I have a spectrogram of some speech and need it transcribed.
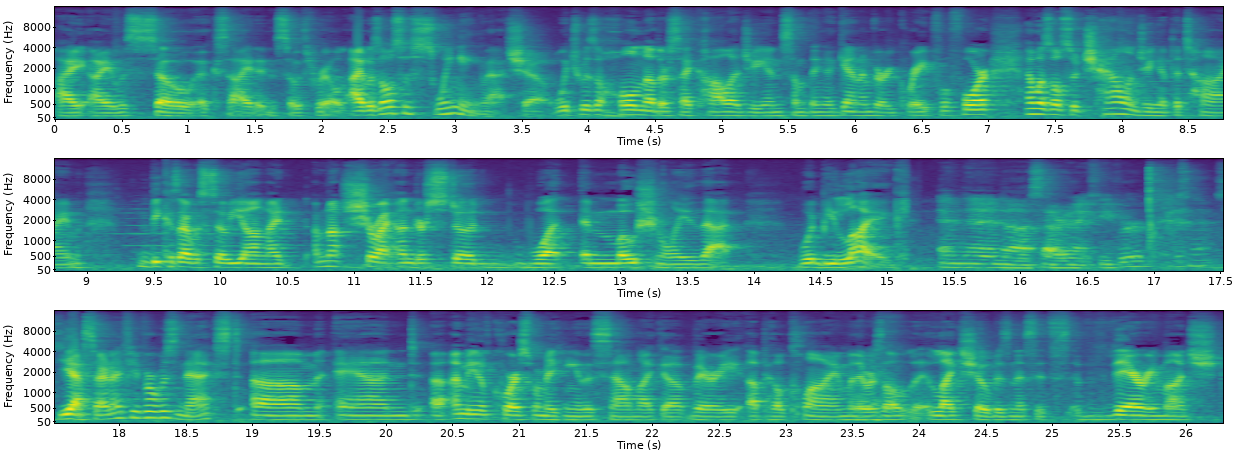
I, I was so excited and so thrilled. I was also swinging that show, which was a whole nother psychology and something, again, I'm very grateful for, and was also challenging at the time because I was so young. I, I'm not sure I understood what emotionally that would be like. And then uh, Saturday Night Fever was next? Yeah, Saturday Night Fever was next. Um, and uh, I mean, of course, we're making this sound like a very uphill climb. There was a, like show business, it's very much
